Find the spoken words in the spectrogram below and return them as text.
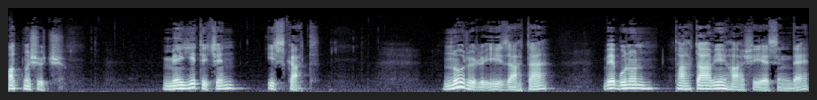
63 Meyyit için iskat. Nurül İzah'ta ve bunun Tahtavi haşiyesinde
